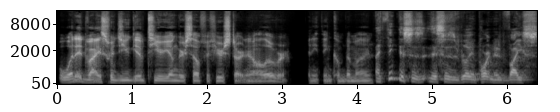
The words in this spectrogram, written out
What advice would you give to your younger self if you're starting all over? Anything come to mind? I think this is this is really important advice.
